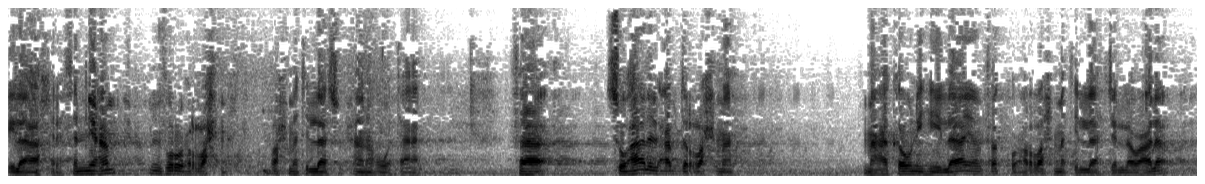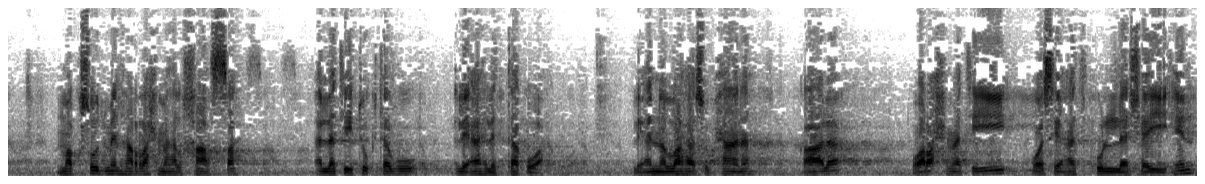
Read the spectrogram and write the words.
إلى آخره. فالنعم من فروع الرحمة رحمة الله سبحانه وتعالى. فسؤال العبد الرحمة مع كونه لا ينفك عن رحمة الله جل وعلا المقصود منها الرحمة الخاصة التي تكتب لأهل التقوى لأن الله سبحانه قال ورحمتي وسعت كل شيء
